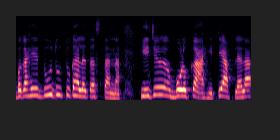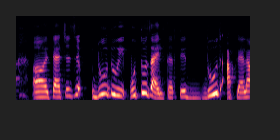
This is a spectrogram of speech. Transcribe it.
बघा हे दूध उतू घालत असताना हे जे बोळकं आहे ते आपल्याला त्याचे त्याचं जे दूध उतू जाईल तर ते दूध आपल्याला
